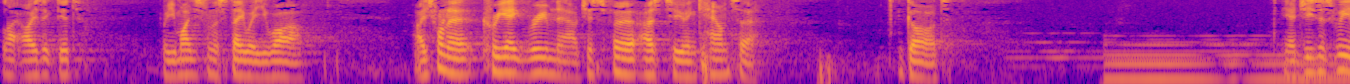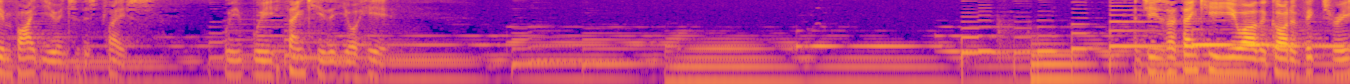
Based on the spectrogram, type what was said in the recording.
like Isaac did, or you might just want to stay where you are. I just want to create room now just for us to encounter God. Yeah, Jesus, we invite you into this place. We, we thank you that you're here. And Jesus, I thank you, you are the God of victory.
